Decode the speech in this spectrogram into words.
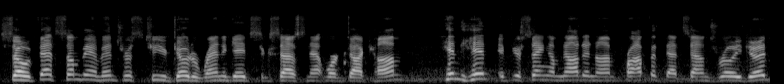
So, if that's something of interest to you, go to renegadesuccessnetwork.com. Hint, hint. If you're saying I'm not a nonprofit, that sounds really good.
